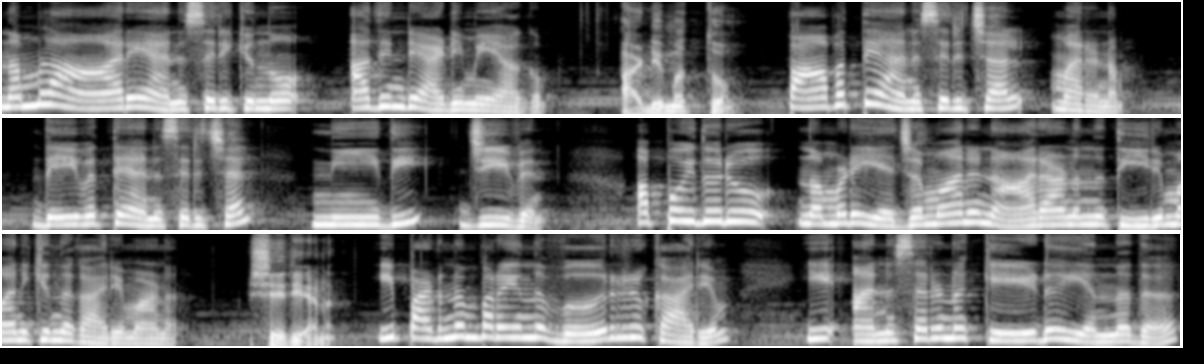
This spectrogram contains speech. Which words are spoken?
നമ്മൾ ആരെ അനുസരിക്കുന്നു അതിന്റെ അടിമയാകും. അടിമത്വം. പാപത്തെ അനുസരിച്ചാൽ മരണം. ദൈവത്തെ അനുസരിച്ചാൽ നീതി ജീവൻ. അപ്പോൾ ഇതൊരു നമ്മുടെ യജമാനൻ ആരാണെന്ന് തീരുമാനിക്കുന്ന കാര്യമാണ്. ശരിയാണ്. ഈ പഠനം പറയുന്ന വേറൊരു കാര്യം ഈ അനുസരണ കേട് എന്നത്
